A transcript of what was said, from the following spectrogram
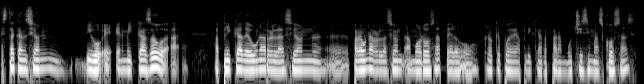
esta canción, digo, e, en mi caso aplica de una relación, eh, para una relación amorosa, pero creo que puede aplicar para muchísimas cosas.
